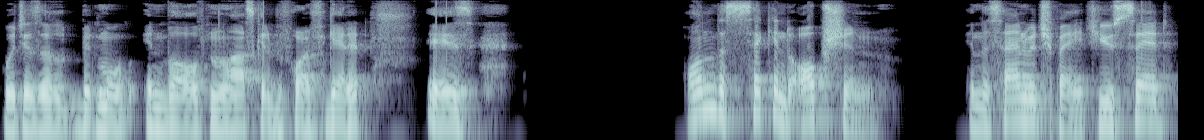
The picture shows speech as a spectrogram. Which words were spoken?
which is a bit more involved, and I'll ask it before I forget it, is on the second option in the sandwich page, you said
